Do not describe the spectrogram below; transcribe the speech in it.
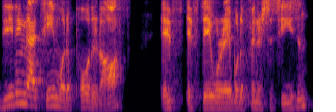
do you think that team would have pulled it off if if they were able to finish the season?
